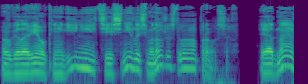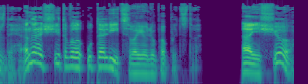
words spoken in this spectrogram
В голове у княгини теснилось множество вопросов, и однажды она рассчитывала утолить свое любопытство. А еще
